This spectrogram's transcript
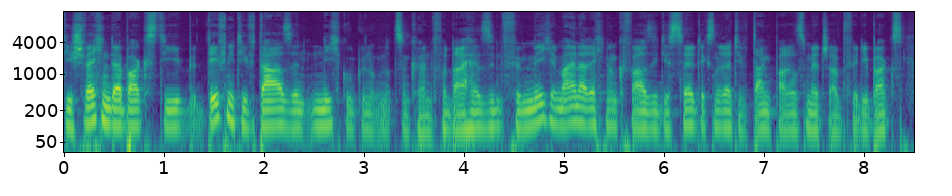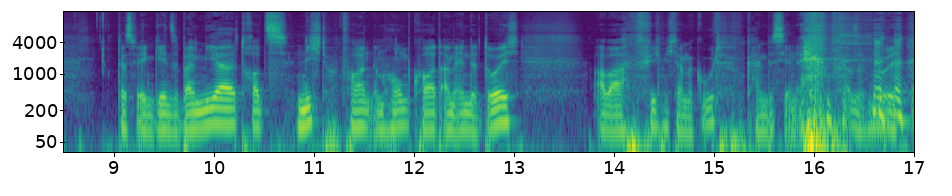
die Schwächen der Bugs, die definitiv da sind, nicht gut genug nutzen können. Von daher sind für mich in meiner Rechnung quasi die Celtics ein relativ dankbares Matchup für die Bugs. Deswegen gehen sie bei mir trotz nicht vorhandenem Homecourt am Ende durch. Aber fühle ich mich damit gut? Kein bisschen, ey. Also null.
